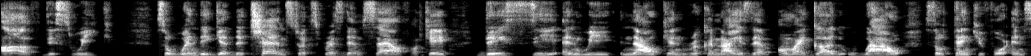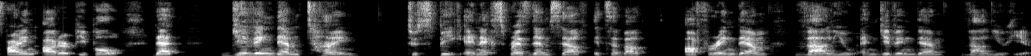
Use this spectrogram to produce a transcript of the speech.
of this week? So when they get the chance to express themselves, okay, they see and we now can recognize them. Oh my God, wow. So thank you for inspiring other people that giving them time to speak and express themselves, it's about offering them value and giving them value here.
